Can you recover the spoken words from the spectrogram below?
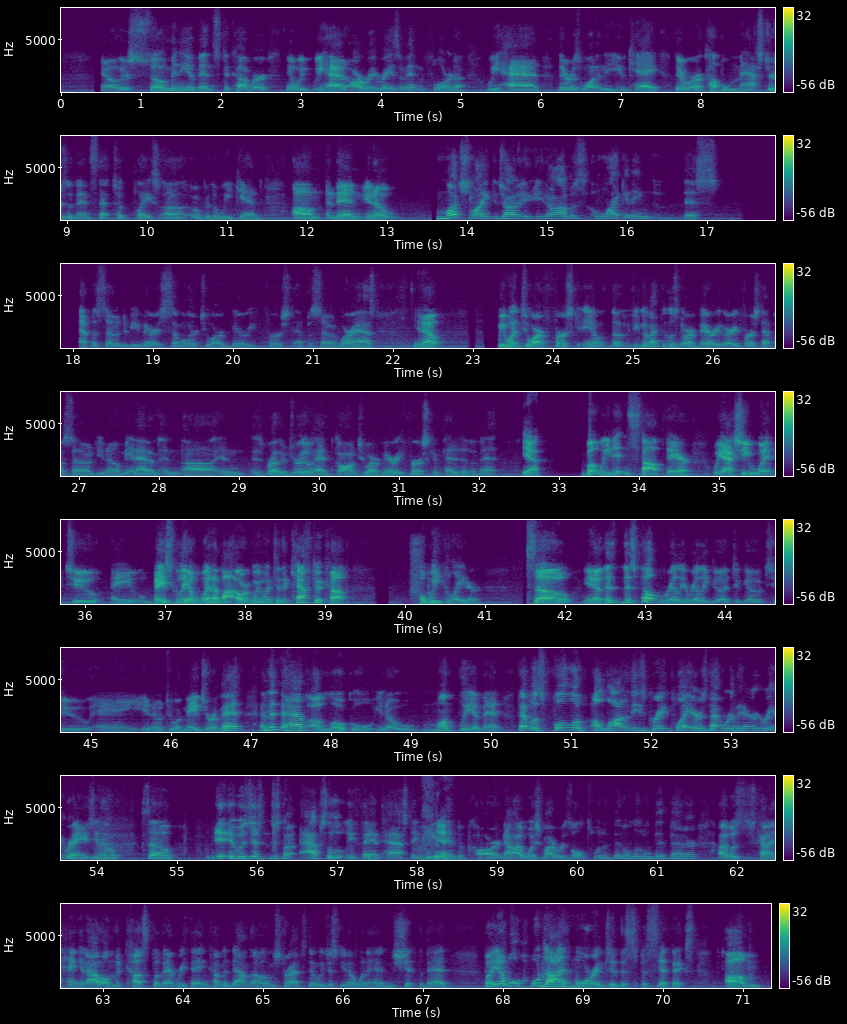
You know, there's so many events to cover. You know, we we had our re-raise event in Florida. We had there was one in the UK. There were a couple Masters events that took place uh, over the weekend. Um, and then, you know, much like John, you know, I was likening this episode to be very similar to our very first episode. Whereas, you know, we went to our first, you know, the if you go back to listen to our very very first episode, you know, me and Adam and uh, and his brother Drew had gone to our very first competitive event Yeah. but we didn't stop there. We actually went to a basically a Winnabow, or we went to the Kefka Cup a week later. So you know this this felt really really good to go to a you know to a major event and then to have a local you know monthly event that was full of a lot of these great players that were there at re-raise you know so it, it was just just an absolutely fantastic Yeah. of card. Now I wish my results would have been a little bit better. I was just kind of hanging out on the cusp of everything coming down the home stretch. Then we just you know went ahead and shit the bed. But you know we'll we'll dive more into the specifics. Um,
